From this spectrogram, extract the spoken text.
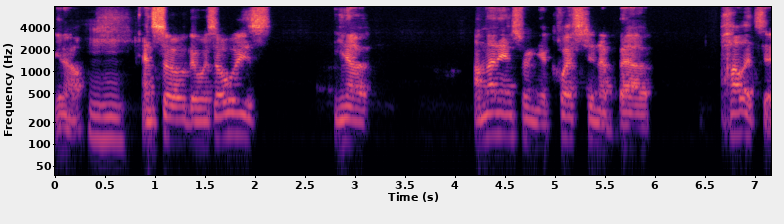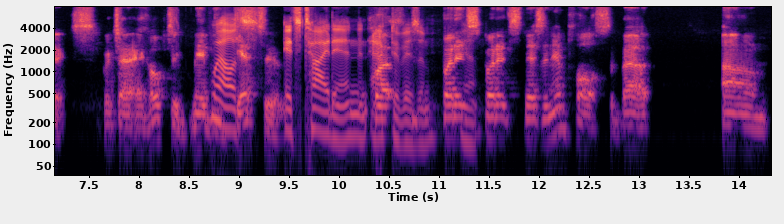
you know mm-hmm. and so there was always you know I'm not answering your question about politics, which I hope to maybe well, get to. It's tied in and activism, but it's yeah. but it's there's an impulse about um,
